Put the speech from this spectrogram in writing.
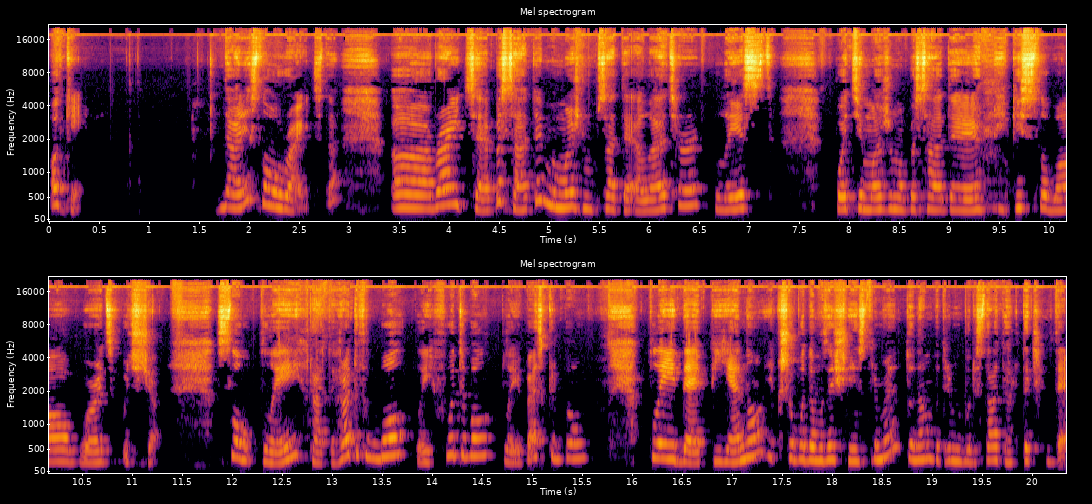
Окей. Далі слово write. Так? Uh, write – це писати. Ми можемо писати a letter, list, потім можемо писати якісь слова, words, будь-що. Слово play – грати. Грати в футбол, play football, play basketball. Play the piano. Якщо буде музичний інструмент, то нам потрібно буде ставити артикль the.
